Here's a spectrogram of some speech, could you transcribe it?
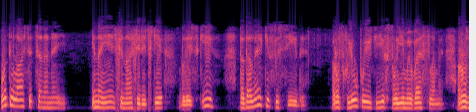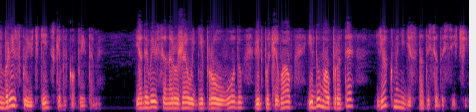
От і ласяться на неї, і на інші наші річки близькі та далекі сусіди, розхлюпують їх своїми веслами, розбризкують кінськими копитами. Я дивився на рожеву Дніпрову воду, відпочивав і думав про те, як мені дістатися до Січі.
